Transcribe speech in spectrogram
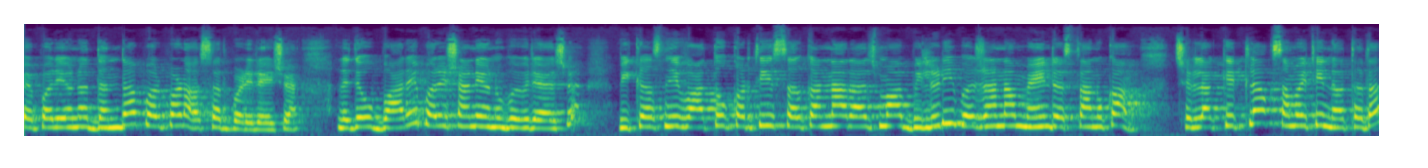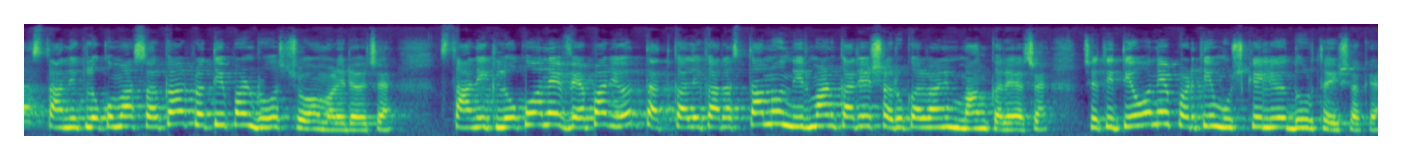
વેપારીઓના ધંધા પર પણ અસર પડી રહી છે અને તેઓ ભારે પરેશાની અનુભવી રહ્યા છે. વિકાસની વાતો કરતી સરકારના રાજમાં ભીલડી બજારના મેઇન રસ્તાનું કામ છેલ્લા કેટલાક સમયથી ન થતાં સ્થાનિક લોકોમાં સરકાર પ્રત્યે પણ રોષ જોવા મળી રહ્યો છે. સ્થાનિક લોકો અને વેપારીઓ તાત્કાલિક આ રસ્તાનું નિર્માણ કાર્ય શરૂ કરવાની માંગ કર્યા છે. જેથી તેઓને પડતી મુશ્કેલીઓ દૂર થઈ શકે.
